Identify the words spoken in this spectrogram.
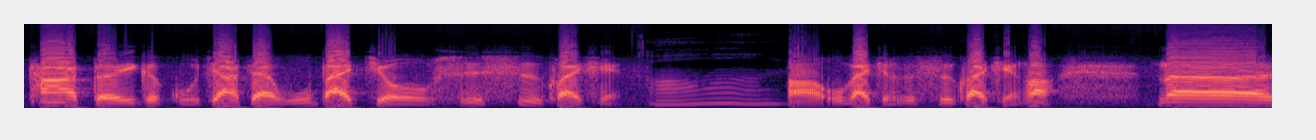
它的一个股价在五百九十四块钱，哦，啊，五百九十四块钱哈，那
